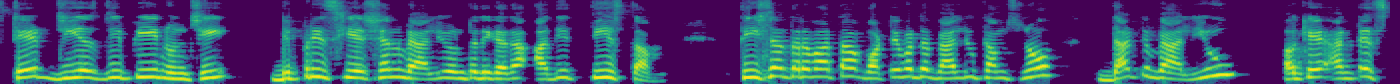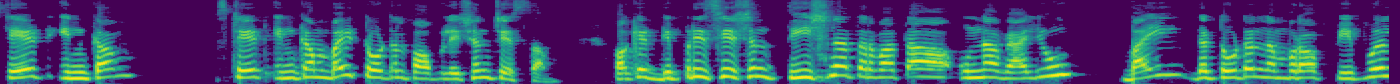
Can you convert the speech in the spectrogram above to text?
స్టేట్ జిఎస్డిపి నుంచి డిప్రిసియేషన్ వాల్యూ ఉంటుంది కదా అది తీస్తాం. తీసిన తర్వాత whatever the value comes no that value okay అంటే state income state income by total population చేస్తాం. ఓకే డిప్రిసియేషన్ తీసిన తర్వాత ఉన్న వాల్యూ బై ద టోటల్ నెంబర్ ఆఫ్ పీపుల్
